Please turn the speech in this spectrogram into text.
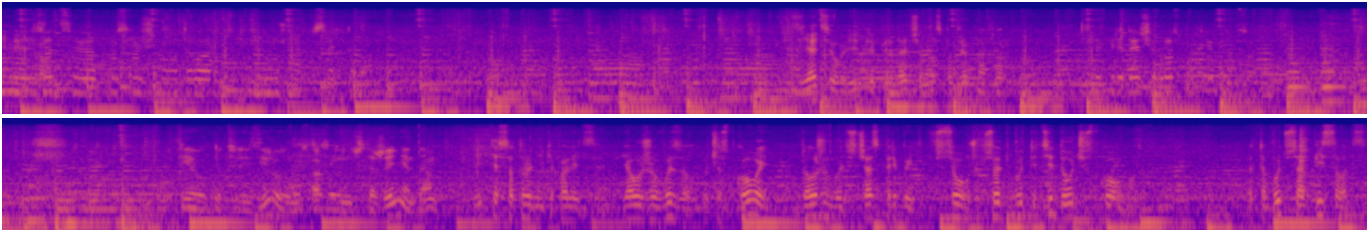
не имеет права. Реализация просроченного товара. Ему нужно описать товар. Изъять его и для передачи в Роспотребнадзор. Для передачи в Роспотребнадзор. Я его утилизирую, акт уничтожения дам. Видите, сотрудники полиции, я уже вызвал. Участковый должен будет сейчас прибыть. Все, уже все это будет идти до участкового. Это будет все описываться.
